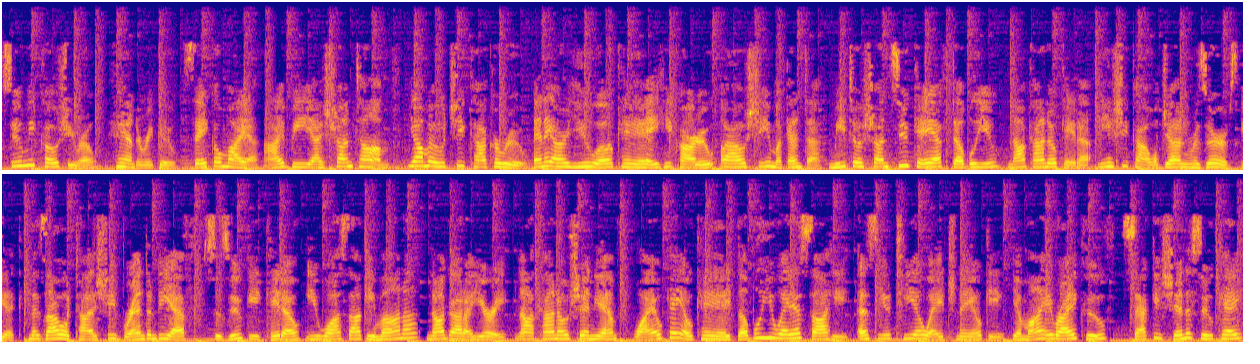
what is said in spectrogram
Sumi Kohshiro, Handariku, Sako Maaya, IBI Shunto, Yamauchi Kakeru, NARUOKA Hikaru, Aoshima Kenta, Mito Shunsuke FW, Nakano Keita, Nishikawa Jun Reserve Reserves Gik, Taishi Brandon DF, Suzuki Kato, Iwasaki Mana, Nagata Yuri, Nakano Shinya, YOKOKAWA Asahi, SUTOH Naoki, Yamane Riku, Saki Shinosuke,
